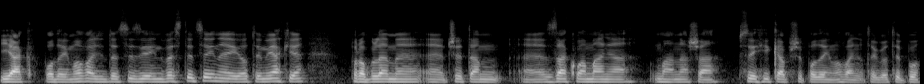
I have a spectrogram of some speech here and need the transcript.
jak podejmować decyzje inwestycyjne i o tym, jakie problemy e, czy tam e, zakłamania ma nasza psychika przy podejmowaniu tego typu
